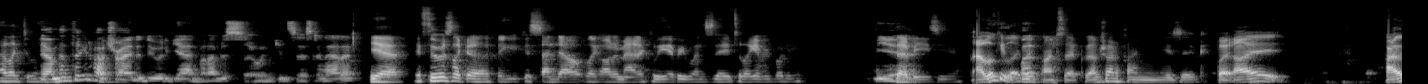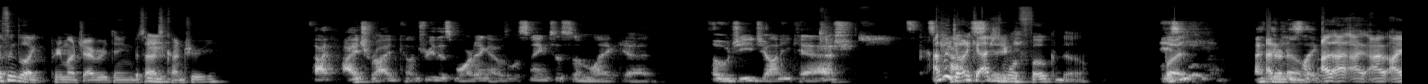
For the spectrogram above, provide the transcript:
I like doing. Yeah, I've been thinking about trying to do it again, but I'm just so inconsistent at it. Yeah, if there was like a thing you could send out like automatically every Wednesday to like everybody, Yeah. that'd be easier. I look like But- that concept because I'm trying to find new music, but I I listen to like pretty much everything besides Hmm. country. I, I tried country this morning. I was listening to some like uh, OG Johnny Cash. It's I think Johnny kinda Cash is more folk though. Is but- he? I, I, don't know. Like, I, I I I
